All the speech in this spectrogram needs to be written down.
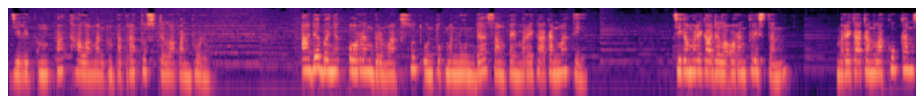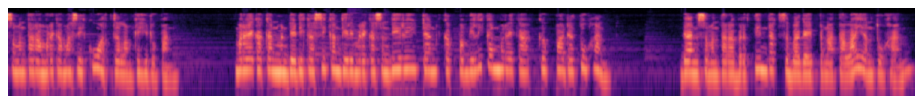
jilid 4 halaman 480. Ada banyak orang bermaksud untuk menunda sampai mereka akan mati. Jika mereka adalah orang Kristen, mereka akan lakukan sementara mereka masih kuat dalam kehidupan. Mereka akan mendedikasikan diri mereka sendiri dan kepemilikan mereka kepada Tuhan dan sementara bertindak sebagai penata layan Tuhan,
